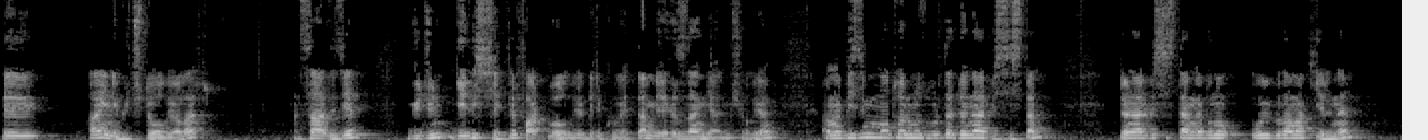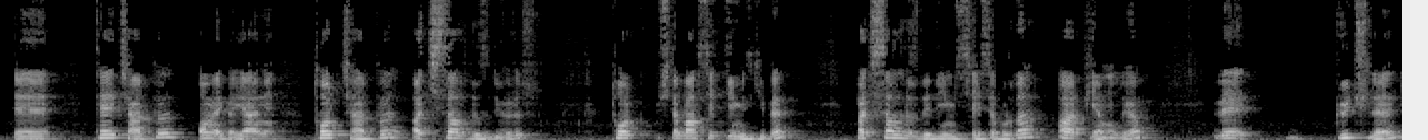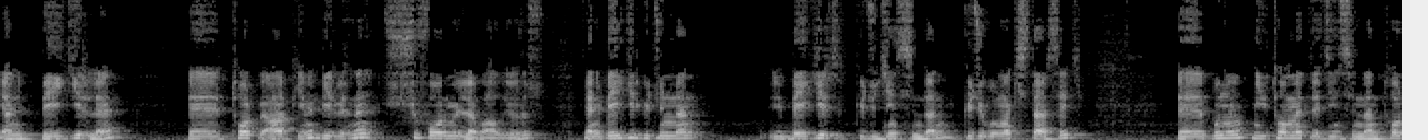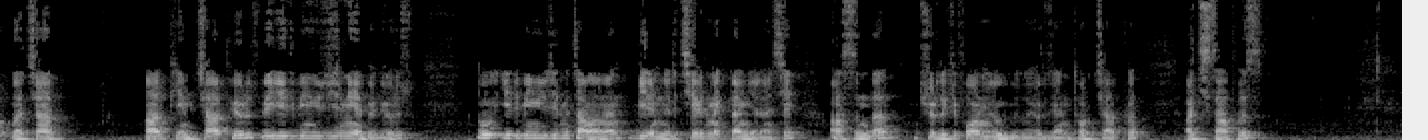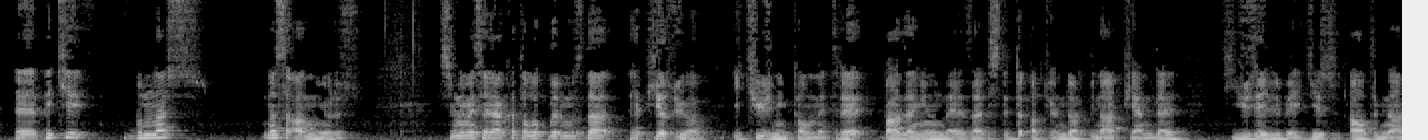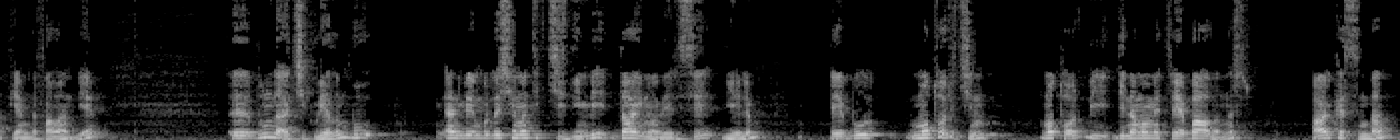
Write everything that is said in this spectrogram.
e, aynı güçte oluyorlar. Sadece gücün geliş şekli farklı oluyor. Biri kuvvetten biri hızdan gelmiş oluyor. Ama bizim motorumuz burada döner bir sistem. Döner bir sistemde bunu uygulamak yerine e, T çarpı omega yani tork çarpı açısal hız diyoruz. Tork işte bahsettiğimiz gibi açısal hız dediğimiz şey ise burada RPM oluyor. Ve güçle yani beygirle e, tork ve RPM'i birbirine şu formülle bağlıyoruz. Yani beygir gücünden beygir gücü cinsinden gücü bulmak istersek e, bunu Newton metre cinsinden torkla çarp RPM çarpıyoruz ve 7120'ye bölüyoruz. Bu 7120 tamamen birimleri çevirmekten gelen şey. Aslında şuradaki formülü uyguluyoruz. Yani tork çarpı açısal hız. Ee, peki bunlar nasıl anlıyoruz? Şimdi mesela kataloglarımızda hep yazıyor. 200 Nm bazen yanında yazar işte atıyorum 4000 RPM'de 150 beygir 6000 RPM'de falan diye. Ee, bunu da açıklayalım. Bu yani benim burada şematik çizdiğim bir dyno verisi diyelim. Ee, bu motor için motor bir dinamometreye bağlanır. Arkasından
